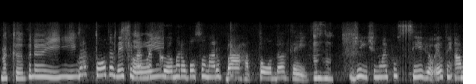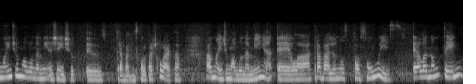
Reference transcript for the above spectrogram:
na Câmara e. É toda vez que foi... vai pra Câmara, o Bolsonaro barra, toda vez. Uhum. Gente, não é possível. Eu tenho. A mãe de uma aluna minha, gente, eu, eu trabalho em escola particular, tá? A mãe de uma aluna minha, ela trabalha no Hospital São Luís. Ela não tem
